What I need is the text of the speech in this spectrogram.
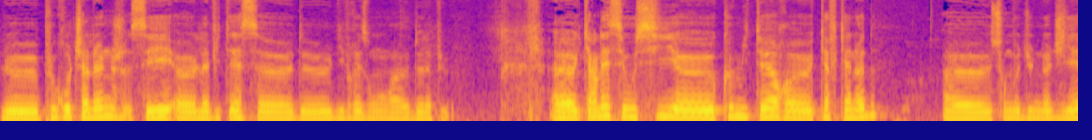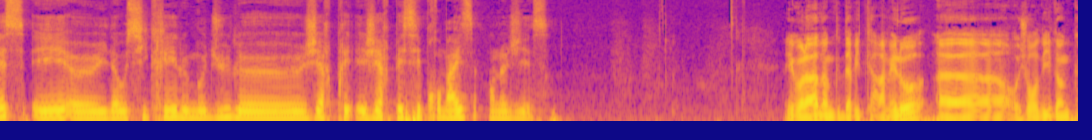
le plus gros challenge c'est la vitesse de livraison de la pub. Euh, Carles est aussi euh, committeur euh, Kafka Node euh, sur le module Node.js et il a aussi créé le module GRP gRPC Promise en Node.js. Et voilà, donc David Caramello, aujourd'hui donc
